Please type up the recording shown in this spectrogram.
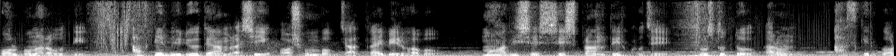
কল্পনার অতীত। আজকের ভিডিওতে আমরা সেই অসম্ভব যাত্রায় বের হব, মহাবিশ্বের শেষ প্রান্তের খোঁজে। প্রস্তুত তো, কারণ আজকের পর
